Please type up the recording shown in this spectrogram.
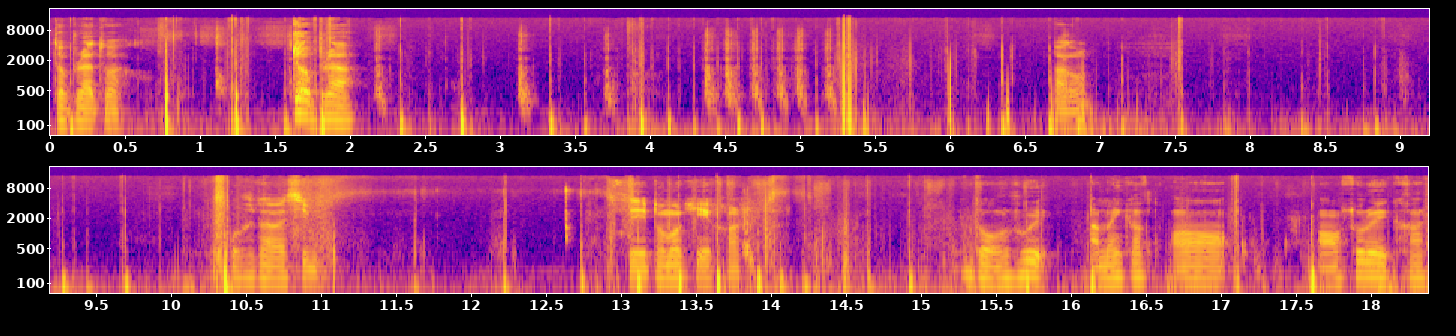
Top là, toi. Top là. Pardon. Projet invincible. C'est pas moi qui ai crash. Pour jouer à Minecraft en en solo et crash.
